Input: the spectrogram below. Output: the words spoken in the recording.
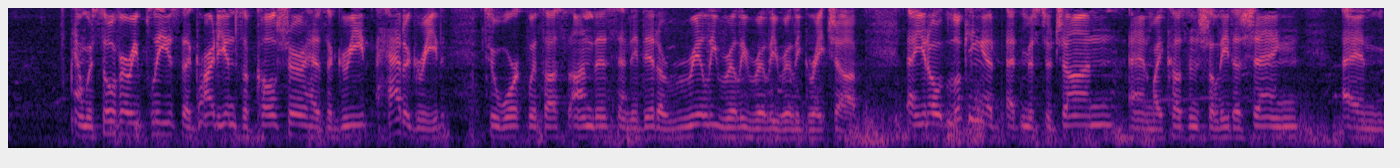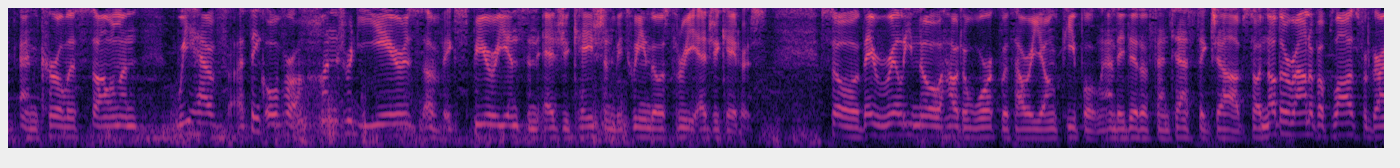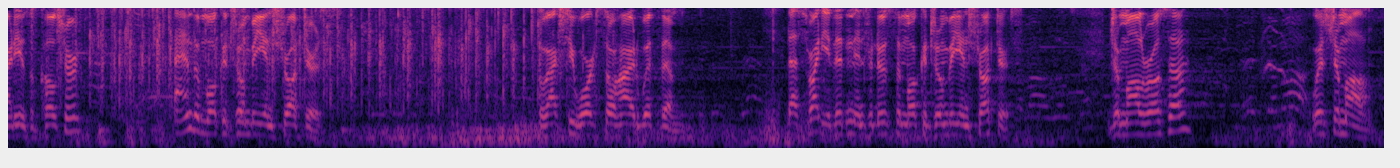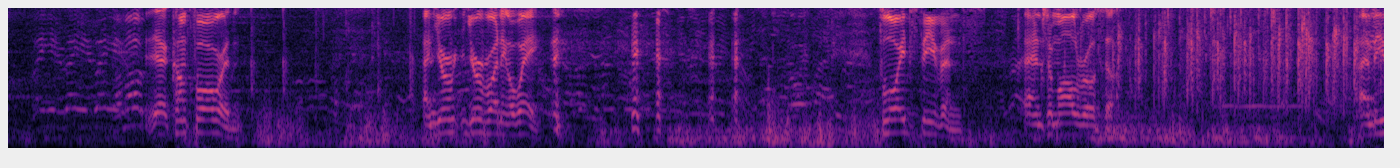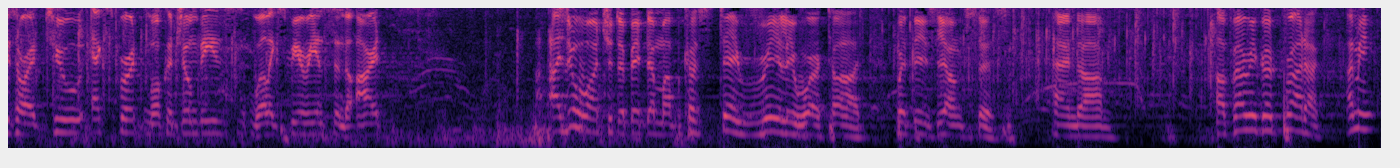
And we're so very pleased that Guardians of Culture has agreed, had agreed to work with us on this, and they did a really, really, really, really great job. And you know, looking at, at Mr. John and my cousin Shalita Shang and, and Curlis Solomon, we have, I think, over a hundred years of experience and education between those three educators. So they really know how to work with our young people, and they did a fantastic job. So another round of applause for Guardians of Culture and the Mokajumbi instructors who actually worked so hard with them. That's right, you didn't introduce the Mokajumbi instructors. Jamal Rosa? Where's Jamal? Yeah, come forward and you're you're running away. Floyd Stevens and Jamal Rosa. And these are two expert Mokajumbis, well experienced in the art. I do want you to big them up because they really worked hard with these youngsters. And um, a very good product. I mean,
